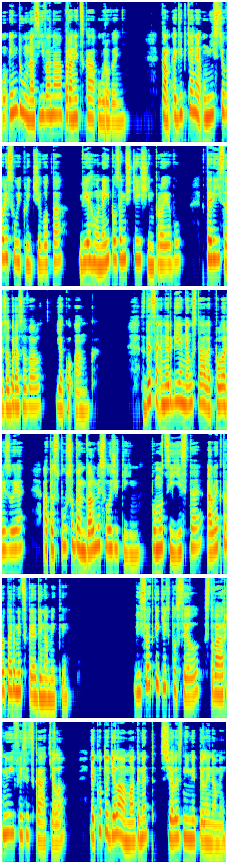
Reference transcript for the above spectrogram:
U Indů nazývaná pranická úroveň, kam egyptiané umístovali svůj klid života v jeho nejpozemštějším projevu, který se zobrazoval jako Ang. Zde se energie neustále polarizuje a to způsobem velmi složitým, pomocí jisté elektrotermické dynamiky. Výsledky těchto sil stvárňují fyzická těla, jako to dělá magnet s železnými pilinami.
